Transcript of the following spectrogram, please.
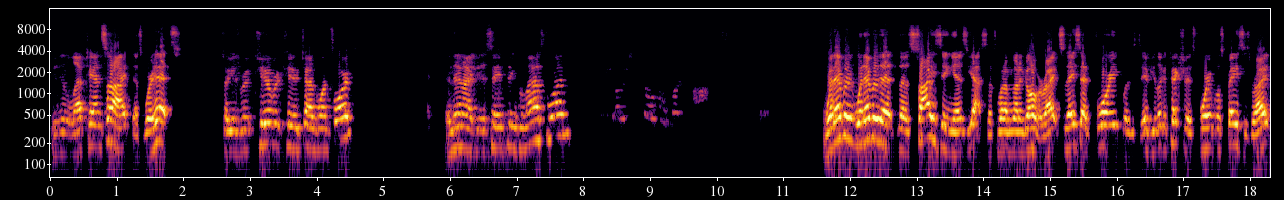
using the left hand side. That's where it hits. So I use root 2 over 2 times 1 fourth. And then I do the same thing for the last one. So you always just go over one box. Whatever whatever the, the sizing is, yes, that's what I'm going to go over, right? So they said 4 equals, if you look at the picture, it's 4 equal spaces, right?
